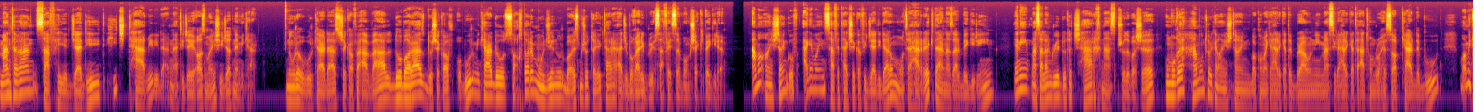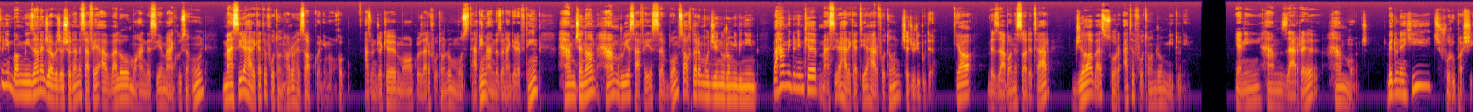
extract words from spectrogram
منطقا صفحه جدید هیچ تغییری در نتیجه آزمایش ایجاد نمی کرد. نور عبور کرده از شکاف اول دوباره از دو شکاف عبور می‌کرد و ساختار موجی نور باعث می‌شد تا یک طرح عجیب و غریب روی صفحه سوم شکل بگیره. اما آینشتاین گفت اگه ما این صفحه تک شکافی جدیده رو متحرک در نظر بگیریم یعنی مثلا روی دو تا چرخ نصب شده باشه اون موقع همونطور که آینشتاین با کمک حرکت براونی مسیر حرکت اتم رو حساب کرده بود ما می‌تونیم با میزان جابجا شدن صفحه اول و مهندسی معکوس اون مسیر حرکت فوتون ها رو حساب کنیم. و خب از اونجا که ما گذر فوتون رو مستقیم اندازه نگرفتیم همچنان هم روی صفحه سوم ساختار موجی نور رو می‌بینیم و هم می‌دونیم که مسیر حرکتی هر فوتون چجوری بوده. یا به زبان ساده تر جا و سرعت فوتون رو می‌دونیم یعنی هم ذره هم موج بدون هیچ فروپاشی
